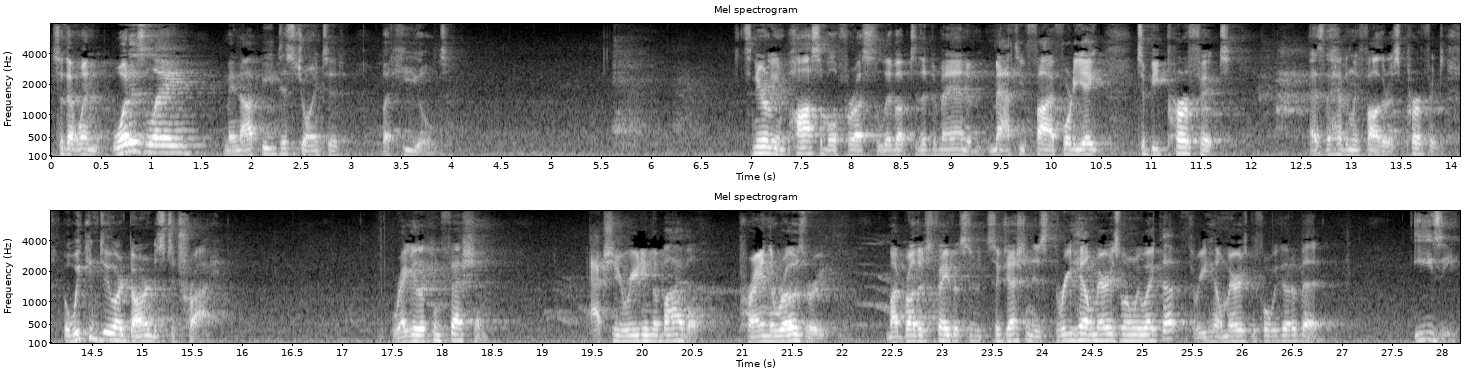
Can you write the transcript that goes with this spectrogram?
so that when what is lame may not be disjointed but healed. It's nearly impossible for us to live up to the demand of Matthew 5 48 to be perfect as the Heavenly Father is perfect. But we can do our darndest to try. Regular confession, actually reading the Bible, praying the rosary. My brother's favorite su- suggestion is three Hail Marys when we wake up, three Hail Marys before we go to bed. Easy.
